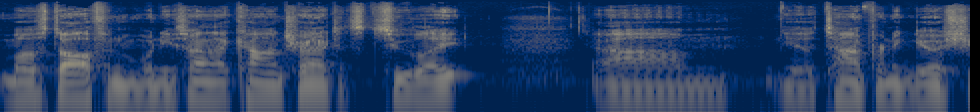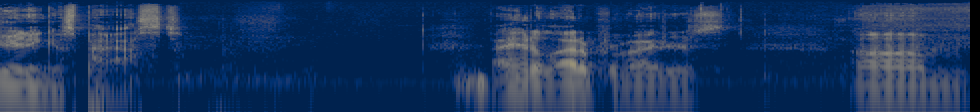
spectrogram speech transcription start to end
most often when you sign that contract, it's too late. Um, you know, the time for negotiating is past. I had a lot of providers um,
